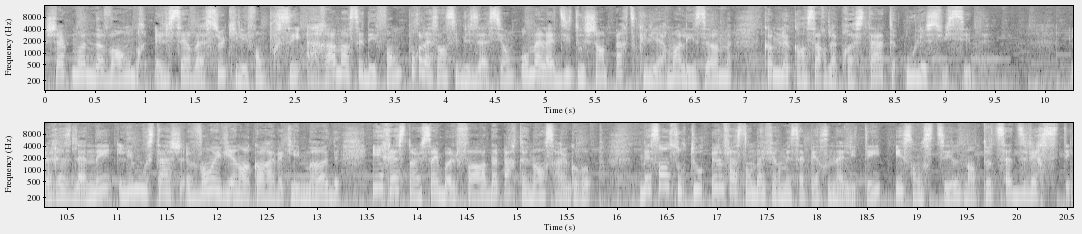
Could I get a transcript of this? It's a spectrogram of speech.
Chaque mois de novembre, elles servent à ceux qui les font pousser à ramasser des fonds pour la sensibilisation aux maladies touchant particulièrement les hommes, comme le cancer de la prostate ou le suicide. Le reste de l'année, les moustaches vont et viennent encore avec les modes et restent un symbole fort d'appartenance à un groupe, mais sont surtout une façon d'affirmer sa personnalité et son style dans toute sa diversité.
